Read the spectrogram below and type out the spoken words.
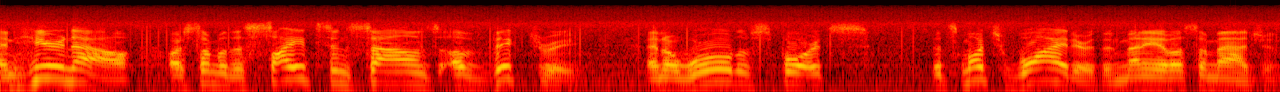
And here now are some of the sights and sounds of victory in a world of sports that's much wider than many of us imagine.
